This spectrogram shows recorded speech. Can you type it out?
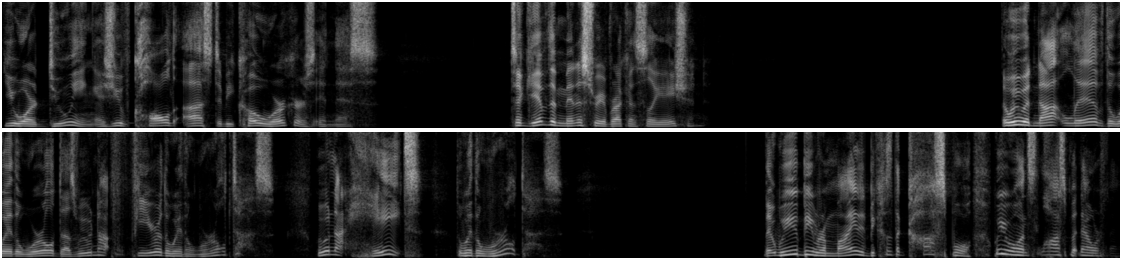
you are doing as you've called us to be co workers in this? to give the ministry of reconciliation. That we would not live the way the world does. We would not fear the way the world does. We would not hate the way the world does. That we would be reminded because of the gospel, we were once lost, but now we're found.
